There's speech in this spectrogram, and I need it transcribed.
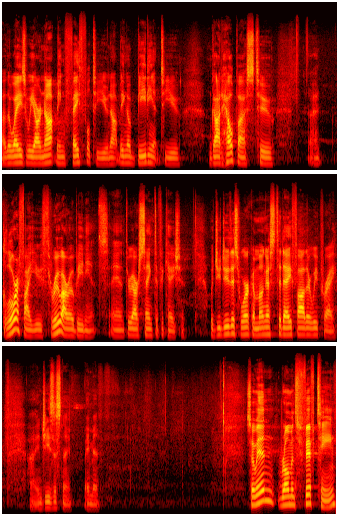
uh, the ways we are not being faithful to you, not being obedient to you. God, help us to uh, glorify you through our obedience and through our sanctification. Would you do this work among us today, Father, we pray. Uh, in Jesus' name, amen. So in Romans 15,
